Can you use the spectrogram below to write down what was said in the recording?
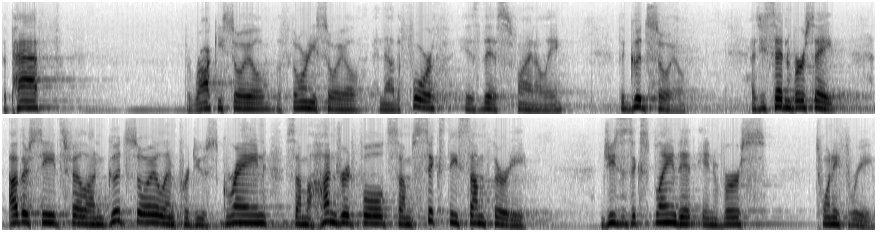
The path, the rocky soil, the thorny soil, and now the fourth is this finally the good soil. As he said in verse 8, other seeds fell on good soil and produced grain, some a hundredfold, some sixty, some thirty. Jesus explained it in verse 23.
